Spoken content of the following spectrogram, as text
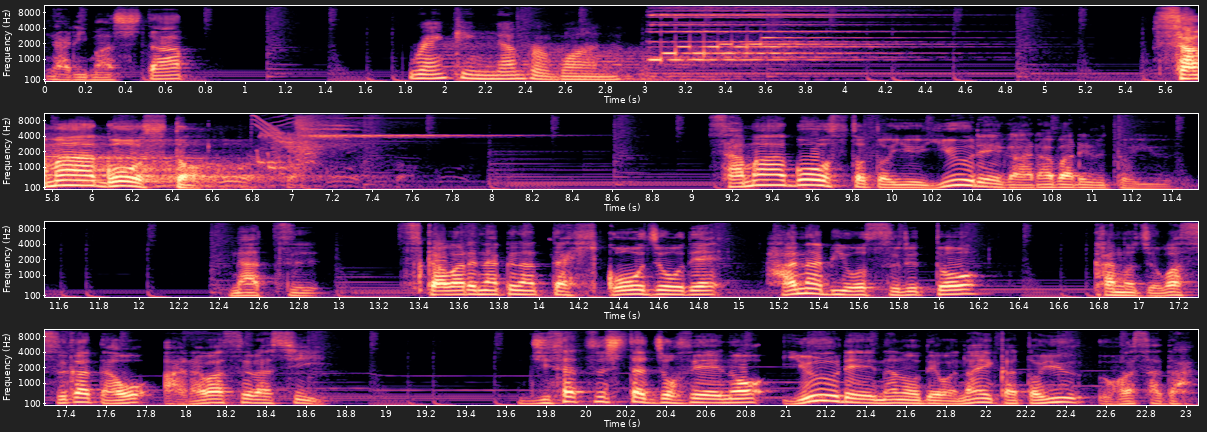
なりました。Ranking number one. サマーゴーストサマーゴーストという幽霊が現れるという。夏使われなくなった飛行場で花火をすると彼女は姿を現すらしい自殺した女性の幽霊なのではないかという噂だ。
